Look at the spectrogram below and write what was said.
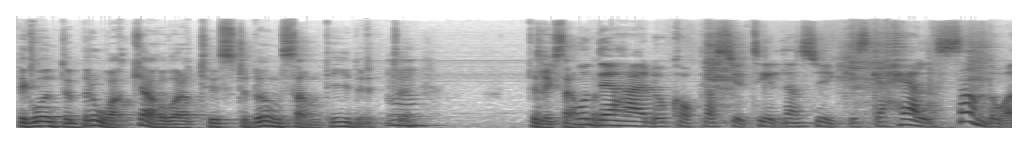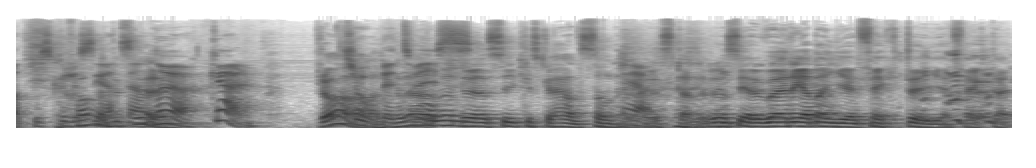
Det går inte att bråka och vara tyst och lugn samtidigt. Exempel. Och det här då kopplas ju till den psykiska hälsan då, att vi skulle Ja, se att den ökar. Bra! Troligtvis. Nu använder du den psykiska hälsan här Ja. istället. Du ser, det börjar redan ge effekter. Ge effekter.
